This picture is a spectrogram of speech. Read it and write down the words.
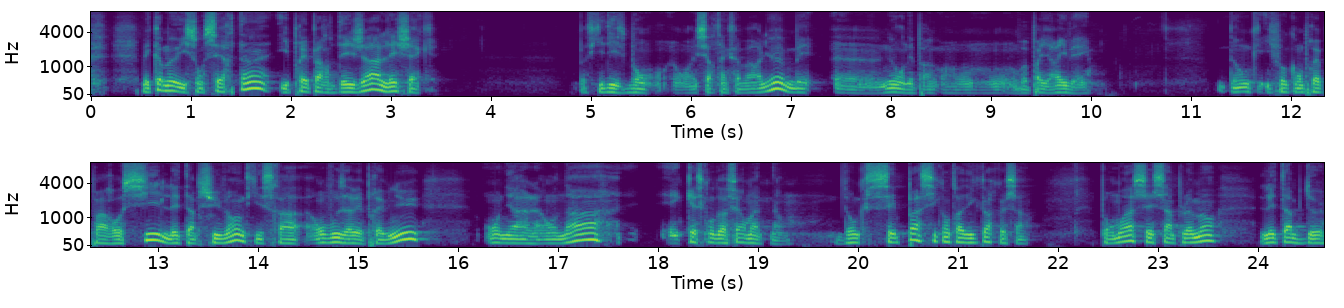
mais comme eux, ils sont certains, ils préparent déjà l'échec. Parce qu'ils disent bon, on est certain que ça va avoir lieu, mais euh, nous, on n'est pas, on, ne va pas y arriver. Donc, il faut qu'on prépare aussi l'étape suivante qui sera on vous avait prévenu, on y a, on a, et qu'est-ce qu'on doit faire maintenant? Donc c'est pas si contradictoire que ça. Pour moi, c'est simplement l'étape 2.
